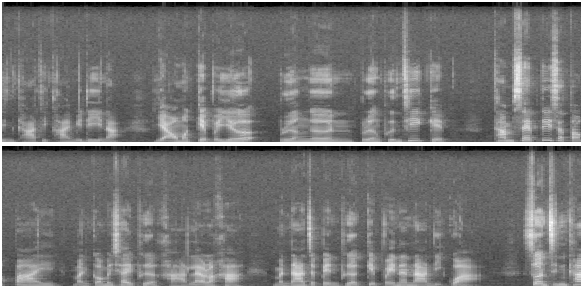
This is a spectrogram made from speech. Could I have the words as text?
สินค้าที่ขายไม่ดีน่ะ อย่าเอามาเก็บไว้เยอะ เปลืองเงิน เปลืองพื้นที่เก็บทำ safety stock ไป มันก็ไม่ใช่เผื่อขาดแล้วล่ะค่ะ มันน่าจะเป็นเผื่อเก็บไว้นานๆดีกว่าส่วนสินค้า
